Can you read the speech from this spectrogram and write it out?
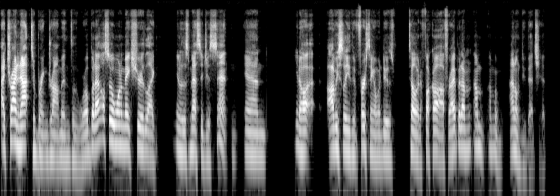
I? Try not to bring drama into the world, but I also want to make sure, like, you know, this message is sent. And you know, obviously, the first thing I want to do is tell her to fuck off, right? But I'm, I'm, I'm, I don't do that shit.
